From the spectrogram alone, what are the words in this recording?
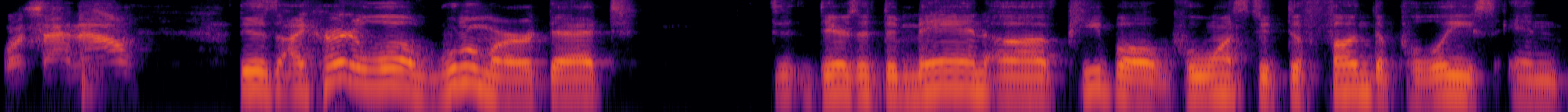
What's that now? There's I heard a little rumor that th- there's a demand of people who wants to defund the police in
